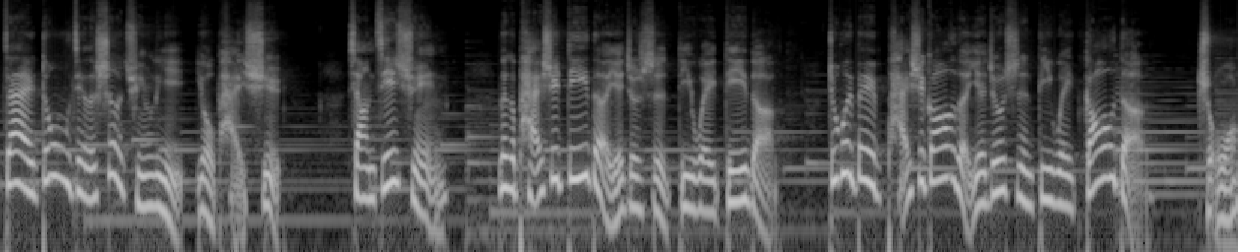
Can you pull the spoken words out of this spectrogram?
在动物界的社群里有排序，像鸡群，那个排序低的，也就是地位低的。就会被排序高的，也就是地位高的啄，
